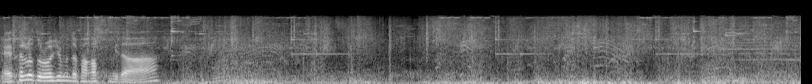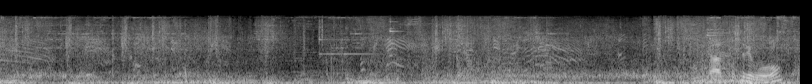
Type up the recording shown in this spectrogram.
네, 새로 들어오신 분들 반갑습니다. 자, 터뜨리고.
